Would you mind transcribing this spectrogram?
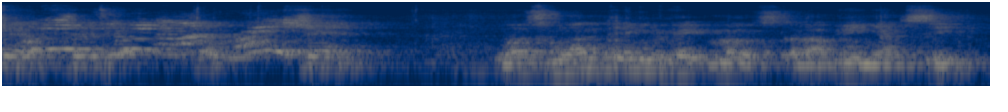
no! Dallas, what doing on break? Jen, what's one thing you hate most about being MC?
